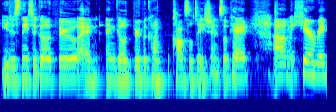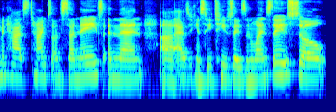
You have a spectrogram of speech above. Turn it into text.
you just need to go through and, and go through the con consultations, okay? Um, here, Raven has times on Sundays and then, uh, as you can see, Tuesdays and Wednesdays. So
